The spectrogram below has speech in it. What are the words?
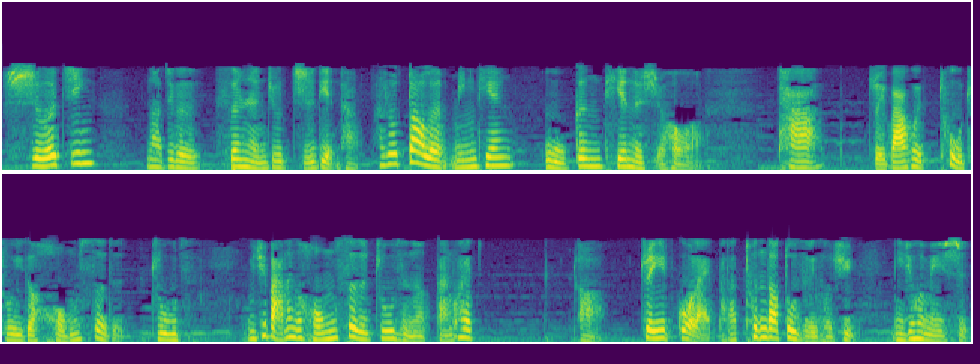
蛇精，那这个僧人就指点他。他说到了明天五更天的时候啊，他嘴巴会吐出一个红色的珠子，你去把那个红色的珠子呢，赶快啊。追过来，把它吞到肚子里头去，你就会没事，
